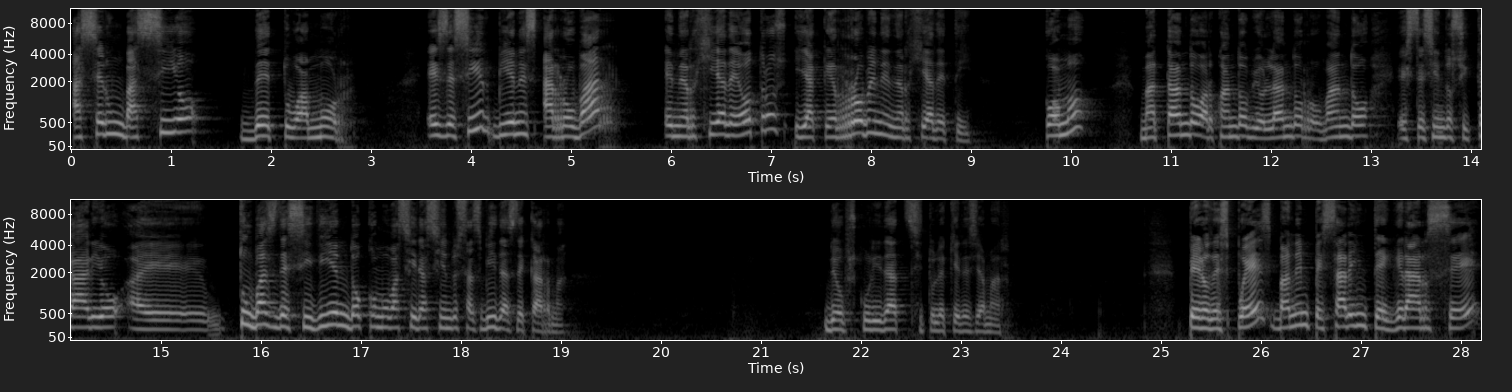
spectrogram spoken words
a hacer un vacío de tu amor. Es decir, vienes a robar energía de otros y a que roben energía de ti. ¿Cómo? Matando, ahorcando, violando, robando, este, siendo sicario. Eh, tú vas decidiendo cómo vas a ir haciendo esas vidas de karma. De obscuridad, si tú le quieres llamar. Pero después van a empezar a integrarse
